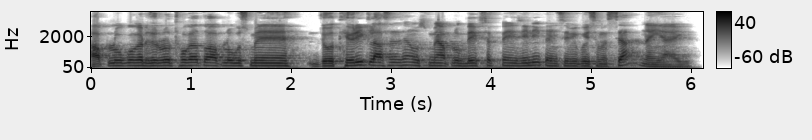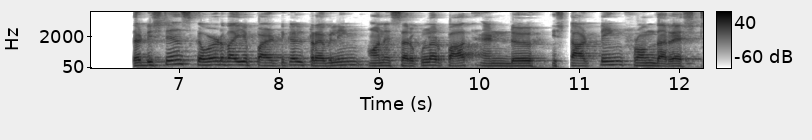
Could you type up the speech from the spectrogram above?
आप लोगों को अगर ज़रूरत होगा तो आप लोग उसमें, जो थ्योरी क्लासेस हैं, उसमें आप लोग देख सकते हैं इजीली कहीं से भी कोई समस्या नहीं आएगी। Distance covered by a particle traveling on a circular path and uh, starting from the rest.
